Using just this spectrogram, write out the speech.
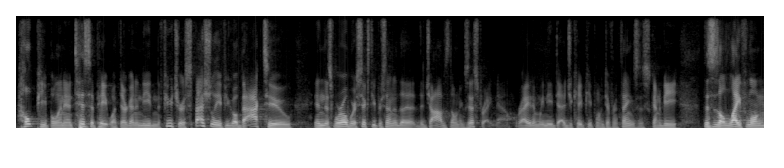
help people and anticipate what they're gonna need in the future, especially if you go back to in this world where 60% of the, the jobs don't exist right now, right? And we need to educate people in different things. This is gonna be, this is a lifelong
